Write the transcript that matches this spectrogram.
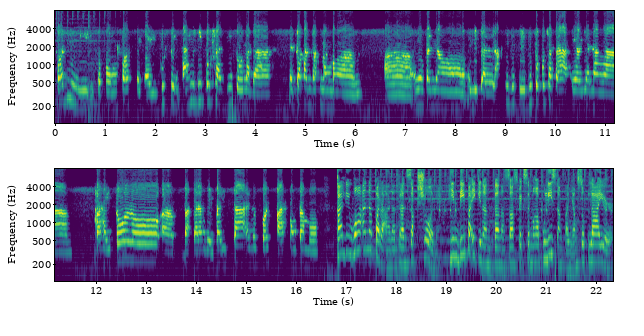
Ordinarily, ito pong suspect ay gusto, ah, hindi po siya dito nag, ah, nagkakandak ng mga ah, yung kanyang illegal activity. Dito po siya sa area ng ah, Bahay Toro, Ba- Barangay Baita, and of course, Pasong Tamo. Kaliwaan ang paraan ng transaksyon. Hindi pa ikinanta ng suspect sa mga pulis ang kanyang supplier.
